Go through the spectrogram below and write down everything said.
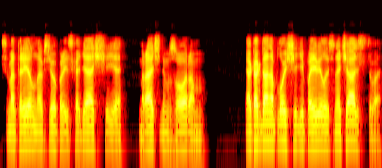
смотрел на все происходящее мрачным взором. А когда на площади появилось начальство,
